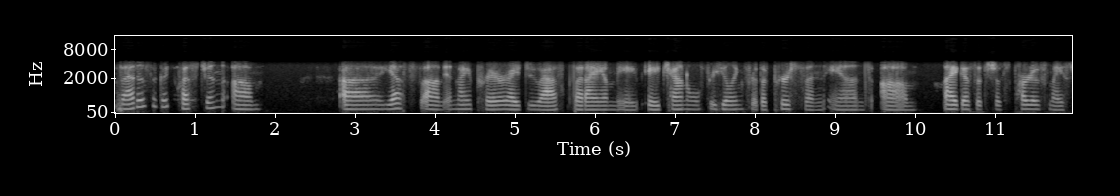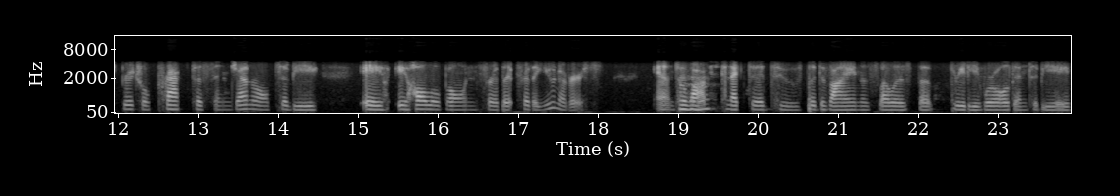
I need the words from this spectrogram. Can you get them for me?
That is a good question. Um, uh, yes, um, in my prayer, I do ask that I am a, a channel for healing for the person, and um, I guess it's just part of my spiritual practice in general to be a a hollow bone for the for the universe. And to Mhm. walk connected to the divine as well as the 3D world, and to be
